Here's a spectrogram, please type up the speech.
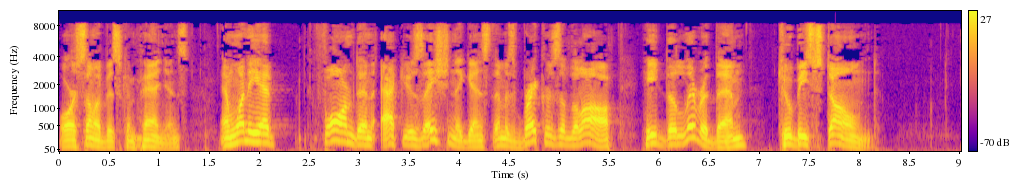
or some of his companions. And when he had formed an accusation against them as breakers of the law, he delivered them to be stoned.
